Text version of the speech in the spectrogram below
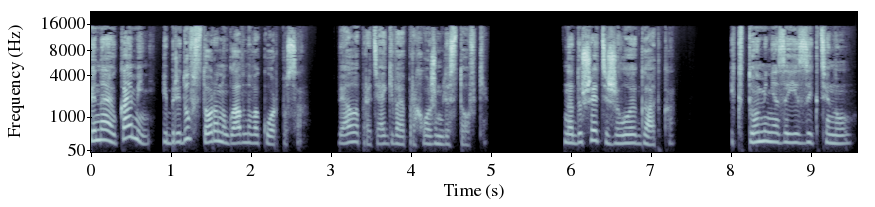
Пинаю камень и бреду в сторону главного корпуса, вяло протягивая прохожим листовки. На душе тяжело и гадко. И кто меня за язык тянул?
